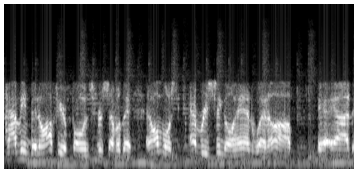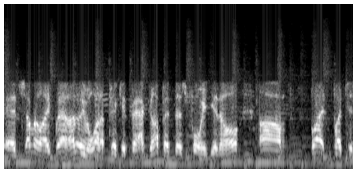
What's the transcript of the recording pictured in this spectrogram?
having been off your phones for several days? And almost every single hand went up. And, and some are like, man, I don't even want to pick it back up at this point, you know. Um, but but to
